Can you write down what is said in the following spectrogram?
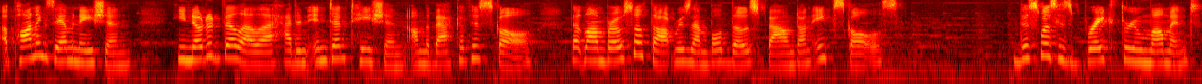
Upon examination, he noted Villella had an indentation on the back of his skull that Lombroso thought resembled those found on ape skulls. This was his breakthrough moment,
